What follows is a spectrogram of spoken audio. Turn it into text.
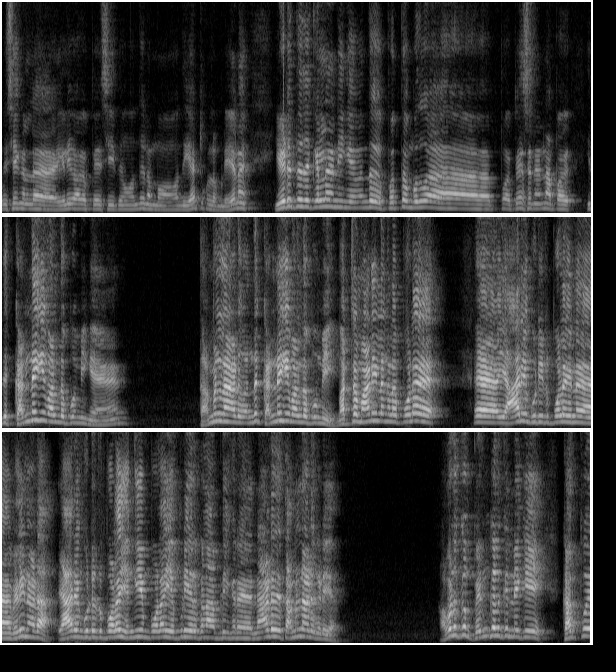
விஷயங்களில் இழிவாக பேசியதும் வந்து நம்ம வந்து ஏற்றுக்கொள்ள முடியும். ஏன்னா எடுத்ததுக்கெல்லாம் நீங்கள் வந்து பொத்தம் பொதுவாக இப்போ பேசணுன்னா அப்போ இது கண்ணகி வாழ்ந்த பூமிங்க. தமிழ்நாடு வந்து கண்ணகி வாழ்ந்த பூமி. மற்ற மாநிலங்களை போல யாரையும் கூட்டிகிட்டு போல என்ன வெளிநாடா? யாரையும் கூட்டிகிட்டு போல எங்கேயும் போல எப்படி இருக்கலாம் அப்படிங்கிற நாடு தமிழ்நாடு கிடையாது. அவளுக்கும் பெண்களுக்கு இன்னைக்கு கற்பு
